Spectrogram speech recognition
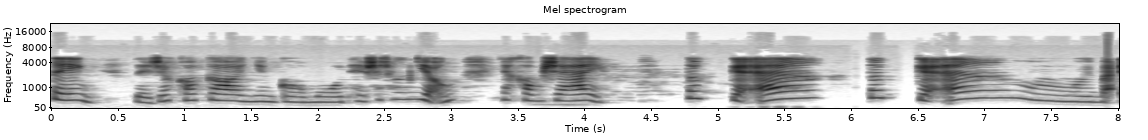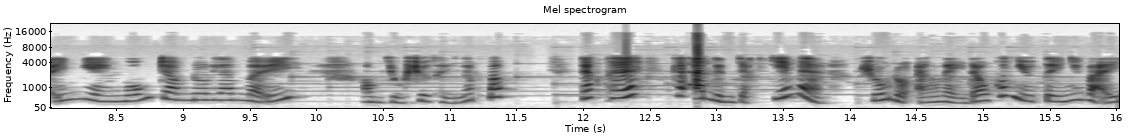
tiền thì rất khó coi nhưng cô mua theo sách hướng dẫn, chắc không sai. Tất cả, tất cả 17.400 đô la Mỹ. Ông chủ siêu thị lắp bắp. Chắc thế, các anh định chặt chém à, số đồ ăn này đâu có nhiều tiền như vậy.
